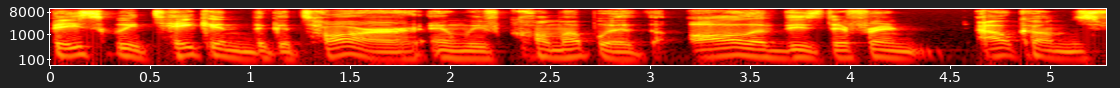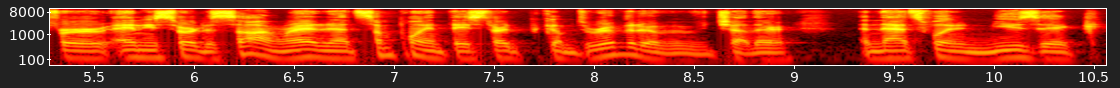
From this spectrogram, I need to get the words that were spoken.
basically taken the guitar and we've come up with all of these different outcomes for any sort of song, right? And at some point they start to become derivative of each other. And that's when music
